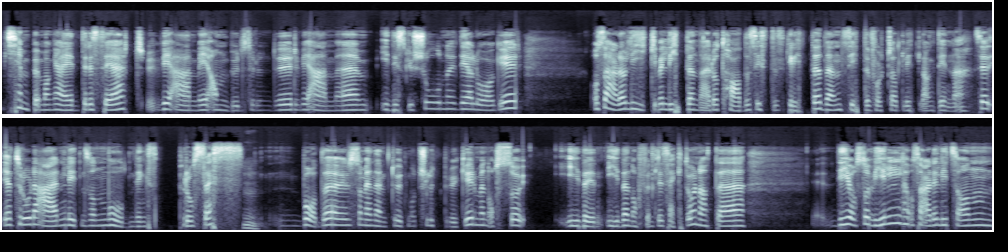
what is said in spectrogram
Kjempemange er interessert. Vi er med i anbudsrunder, vi er med i diskusjoner, dialoger. Og så er det allikevel litt den der å ta det siste skrittet, den sitter fortsatt litt langt inne. Så jeg, jeg tror det er en liten sånn modningsprosess. Mm. Både, som jeg nevnte, ut mot sluttbruker, men også i den, i den offentlige sektoren. At eh, de også vil, og så er det litt sånn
